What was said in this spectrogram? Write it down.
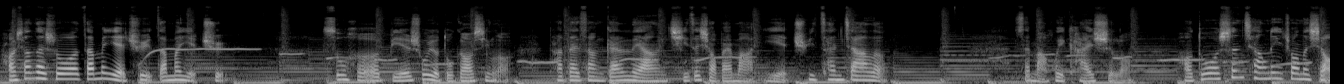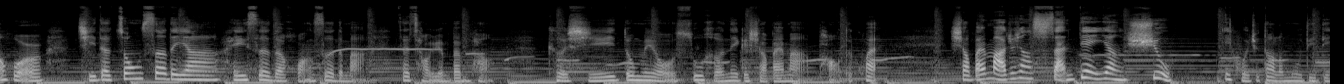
好像在说：“咱们也去，咱们也去。”苏和别说有多高兴了，他带上干粮，骑着小白马也去参加了。赛马会开始了。好多身强力壮的小伙儿骑的棕色的呀、黑色的、黄色的马在草原奔跑，可惜都没有苏和那个小白马跑得快。小白马就像闪电一样，咻，一会儿就到了目的地。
